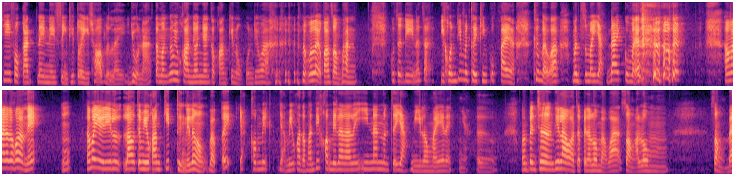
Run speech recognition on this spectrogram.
ที่โฟกัสในในสิ่งที่ตัวเองชอบหรืออะไรอยู่นะ แต่มันก็มีความย้อนแย้งกับความคิดของคุณที่ว่า เมื่อไหร่ความสัมพันธ์กูจะดีนะจ๊ะอีกคนที่มันเคยทิ้งกูไปอะ คือแบบว่ามันจะมาอยากได้กูไหมทำไมเราเป็นคนแบบนี้อืมทำไมอยู่ดีเราจะมีความคิดถึงในเรื่องของแบบ เอ้ย อยากคอมมิตอยากมีความสัมพันธ์ที่คอมมิตแล้วนะแล้วอีนั่นมันจะอยากมีเราไหมอะไรเงี้ย เออ มันเป็นเชิงที่เราอาจจะเป็นอารมณ์แบบว่าสองอารมณ์ สองแบ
